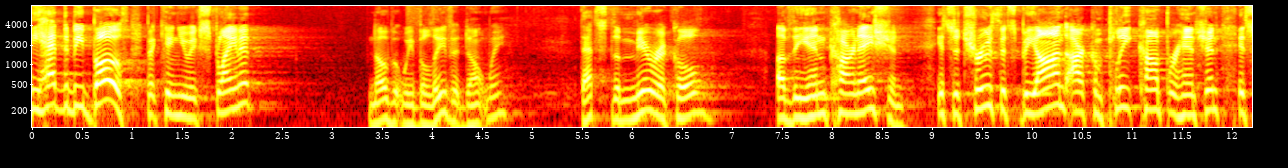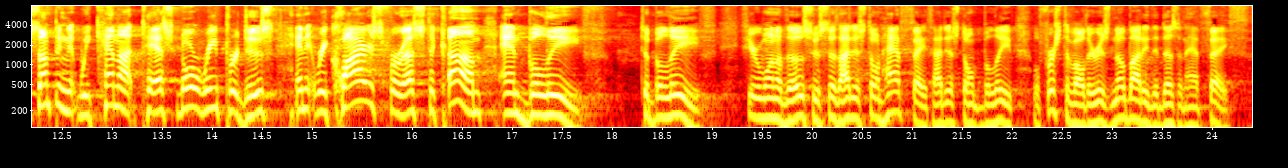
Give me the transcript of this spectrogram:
He had to be both. But can you explain it? No, but we believe it, don't we? That's the miracle of the incarnation. It's a truth that's beyond our complete comprehension. It's something that we cannot test nor reproduce, and it requires for us to come and believe. To believe. If you're one of those who says, I just don't have faith, I just don't believe, well, first of all, there is nobody that doesn't have faith.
